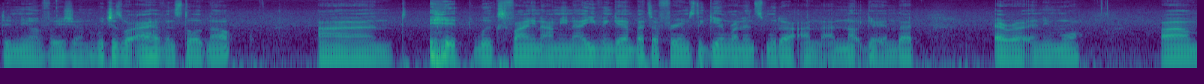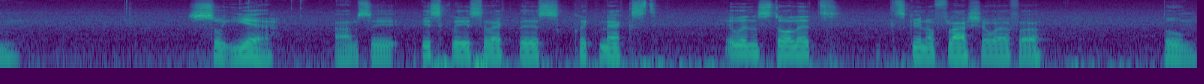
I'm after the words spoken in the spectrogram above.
The newer version which is what I have installed now. And it works fine. I mean I even getting better frames the game running smoother and I'm not getting that error anymore. Um so yeah. Um so basically select this click next. It will install it. Screen of flash or whatever. Boom.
